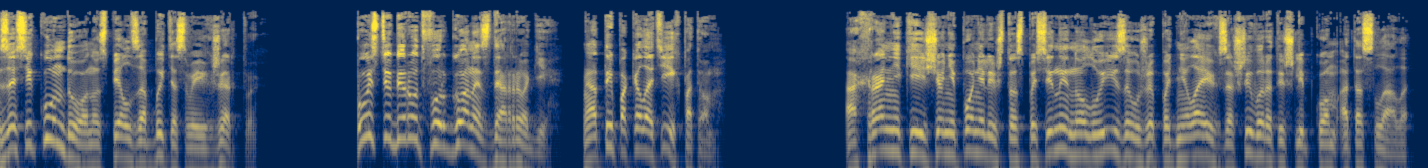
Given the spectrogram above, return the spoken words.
За секунду он успел забыть о своих жертвах. Пусть уберут фургоны с дороги, а ты поколоти их потом». Охранники еще не поняли, что спасены, но Луиза уже подняла их за шиворот и шлепком отослала.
